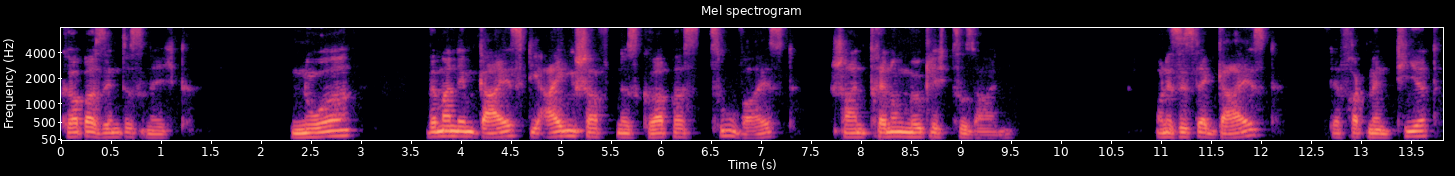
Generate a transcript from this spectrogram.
Körper sind es nicht. Nur wenn man dem Geist die Eigenschaften des Körpers zuweist, scheint Trennung möglich zu sein. Und es ist der Geist, der fragmentiert,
